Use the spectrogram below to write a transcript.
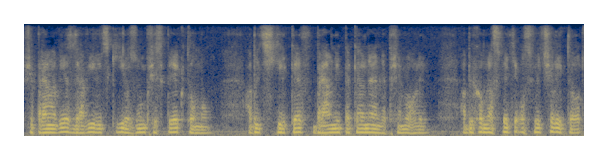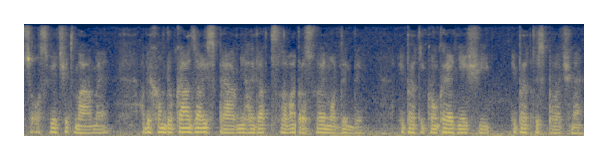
že právě zdravý lidský rozum přispěje k tomu, aby církev brány pekelné nepřemohly, abychom na světě osvědčili to, co osvědčit máme, abychom dokázali správně hledat slova pro své modlitby, i pro ty konkrétnější, i pro ty společné.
